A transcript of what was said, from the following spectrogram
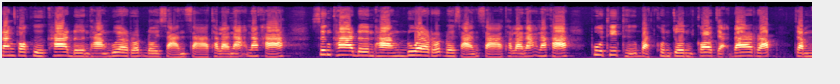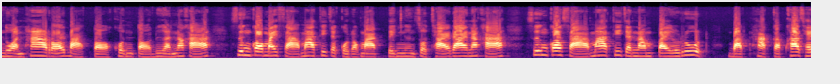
นั่นก็คือค่าเดินทางด้วยรถโดยสารสาธารณะนะคะ ซึ่งค่าเดินทางด้วยรถโดยสารสาธารณะนะคะ ผู้ที่ถือบัตรคนจนก็จะได้รับ จำนวน 500 บาทต่อคนต่อเดือนนะคะ ซึ่งก็ไม่สามารถที่จะกดออกมาเป็นเงินสดใช้ได้นะคะ ซึ่งก็สามารถที่จะนำไปรูดบัตรหักกับค่าใช้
